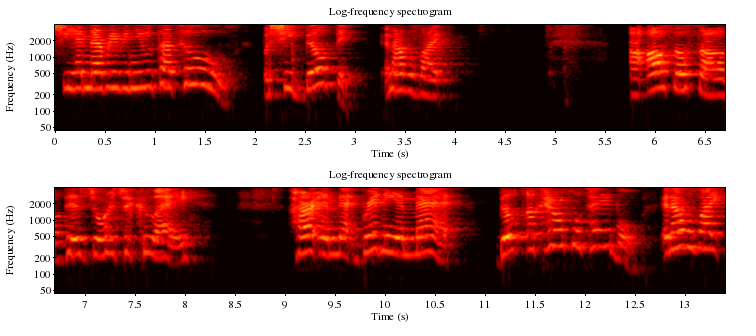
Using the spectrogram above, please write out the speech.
She had never even used her tools, but she built it. And I was like, I also saw this Georgia Clay. Her and Matt, Brittany and Matt built a council table. And I was like,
